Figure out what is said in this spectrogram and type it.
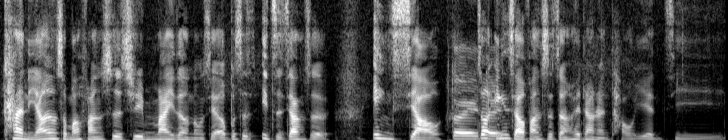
看你要用什么方式去卖这种东西，而不是一直这样子硬销。对这种硬。销方式真会让人讨厌鸡。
